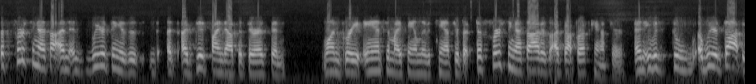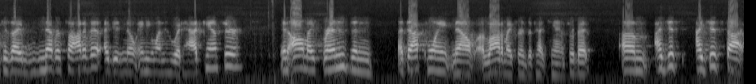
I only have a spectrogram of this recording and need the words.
the first thing I thought, and the weird thing is, is I- I did find out that there has been one great aunt in my family with cancer, but the first thing I thought is I've got breast cancer. And it was a weird thought because I never thought of it. I didn't know anyone who had had cancer. And all my friends, and at that point, now a lot of my friends have had cancer, but um, I just, I just thought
